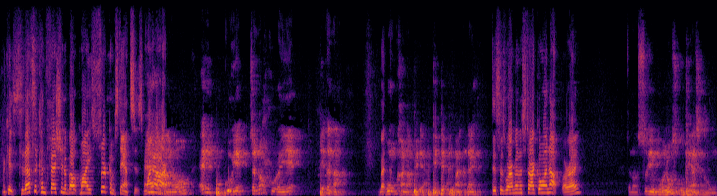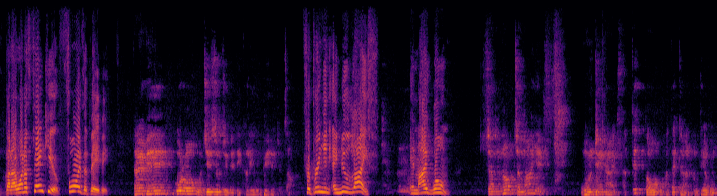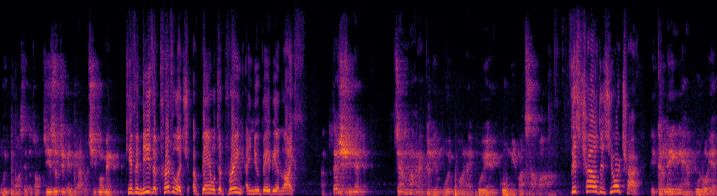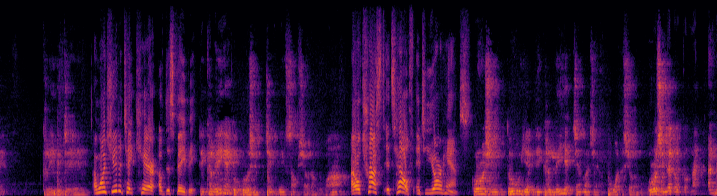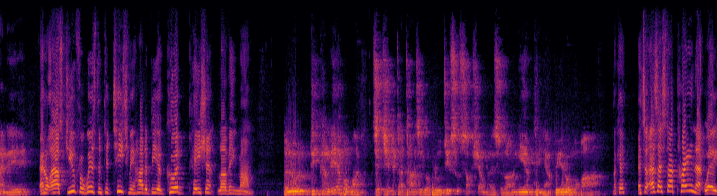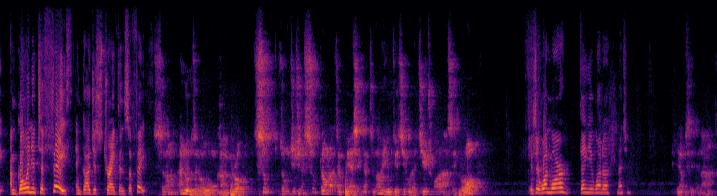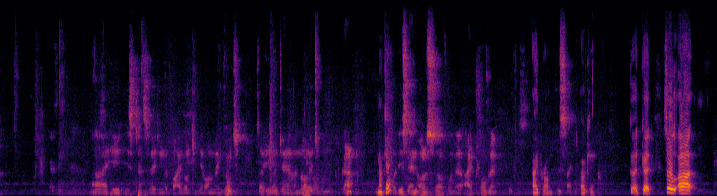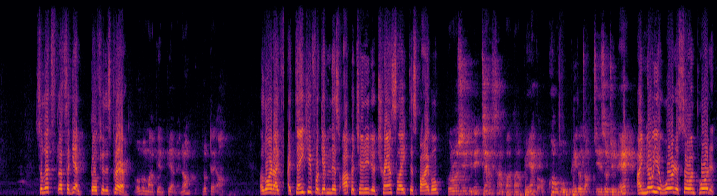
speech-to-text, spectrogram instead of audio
Okay, so that's a confession about my circumstances, my heart. But this is where I'm going to start going up, all right? But I want to thank you for the baby. For bringing a new life in my womb. ကျွန်တော်ကျွန်မရဲ့ဝန်ထမ်း၌အသက်တော်အသက်တာလူတယောက်ကိုမွေးဖွားစေတဲ့ကြောင့်ယေရှုတင်တဲ့ဘုရားကိုချီးမွမ်းမယ် giving me the privilege of being able to bring a new baby in life. အသက်ရှင်တဲ့ကျမ်းမာတဲ့ကလေးမွေးဖွားနိုင်ဖို့ရင်ကိုမိမဆာပါ This child is your child. ဒီကလေးငယ်ဟာကိုရောရဲ့ကလေးဖြစ်တယ် I want you to take care of this baby. I will trust its health into your hands. And will ask you for wisdom to teach me how to be a good, patient, loving mom. Okay? And so as I start praying that way, I'm going into faith, and God just strengthens the faith. Is there one more thing you want to mention? Uh, he is translating the Bible to their own language, so he want to have a knowledge from God. Okay. For this and also for the eye problem. Eye problem. Side. Okay. Good, good. So, uh, so let's let's again go through this prayer. Oh Lord, I, I thank you for giving this opportunity to translate this Bible. I know your word is so important.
